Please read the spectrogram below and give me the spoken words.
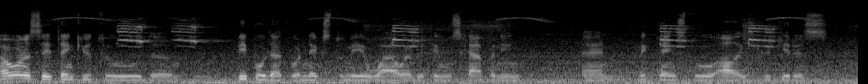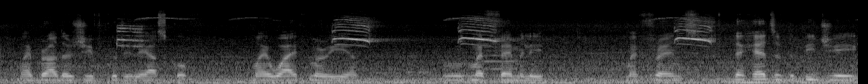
I want to say thank you to the people that were next to me while everything was happening, and big thanks to Alex Gutierrez, my brother Zhivko Jeliazkov, my wife Maria, mm, my family, my friends, the heads of the PGA,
